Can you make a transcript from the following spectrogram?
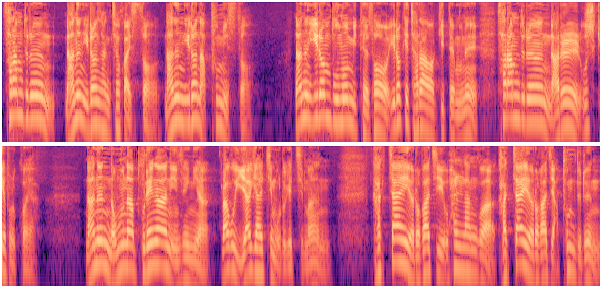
사람들은 나는 이런 상처가 있어. 나는 이런 아픔이 있어. 나는 이런 부모 밑에서 이렇게 자라왔기 때문에 사람들은 나를 우습게 볼 거야. 나는 너무나 불행한 인생이야. 라고 이야기할지 모르겠지만 각자의 여러 가지 환란과 각자의 여러 가지 아픔들은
